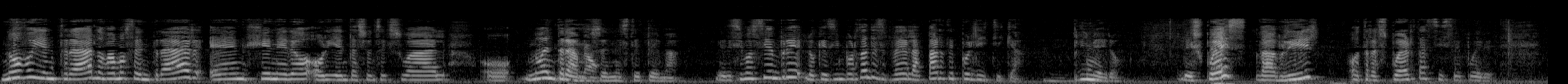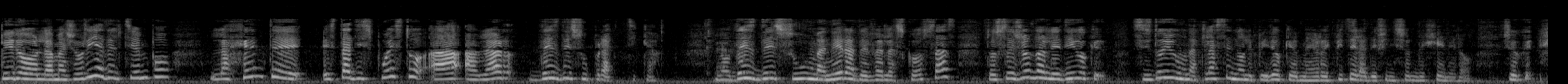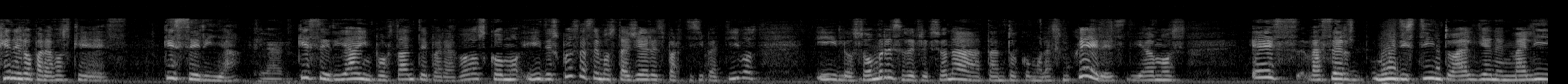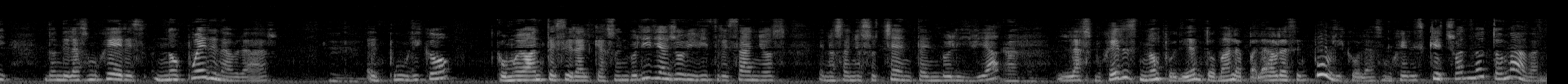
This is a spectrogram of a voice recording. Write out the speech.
No voy a entrar, no vamos a entrar en género, orientación sexual, o no entramos No. en este tema. Le decimos siempre lo que es importante es ver la parte política, primero. Después va a abrir otras puertas si se puede. Pero la mayoría del tiempo la gente está dispuesto a hablar desde su práctica, no desde su manera de ver las cosas. Entonces yo no le digo que si doy una clase no le pido que me repite la definición de género. Yo, ¿qué- género para vos qué es? ¿Qué sería? Claro. ¿Qué sería importante para vos? ¿Cómo? Y después hacemos talleres participativos y los hombres reflexionan tanto como las mujeres, digamos. Es, va a ser muy distinto a alguien en Malí donde las mujeres no pueden hablar en público, como antes era el caso en Bolivia. Yo viví tres años, en los años 80 en Bolivia. Ajá. Las mujeres no podían tomar las palabras en público, las mujeres quechua no tomaban.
